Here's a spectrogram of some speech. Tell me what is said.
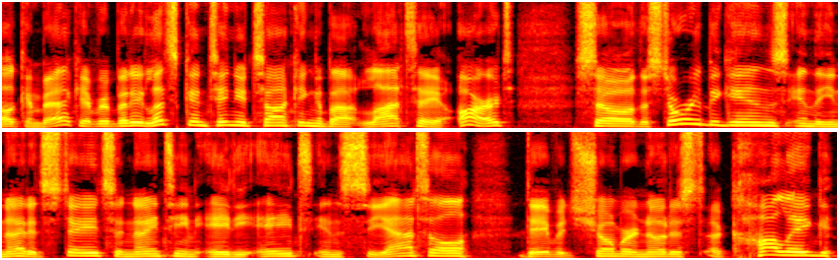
Welcome back, everybody. Let's continue talking about latte art. So, the story begins in the United States in 1988 in Seattle. David Schomer noticed a colleague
